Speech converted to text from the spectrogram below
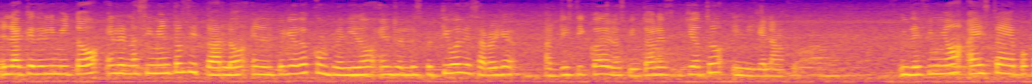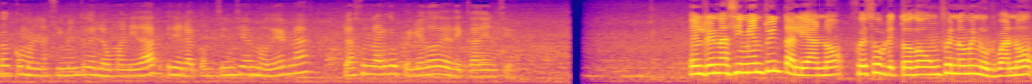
en la que delimitó el Renacimiento al situarlo en el periodo comprendido entre el respectivo desarrollo artístico de los pintores Giotto y Miguel Ángel, y definió a esta época como el nacimiento de la humanidad y de la conciencia moderna tras un largo periodo de decadencia. El Renacimiento italiano fue sobre todo un fenómeno urbano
